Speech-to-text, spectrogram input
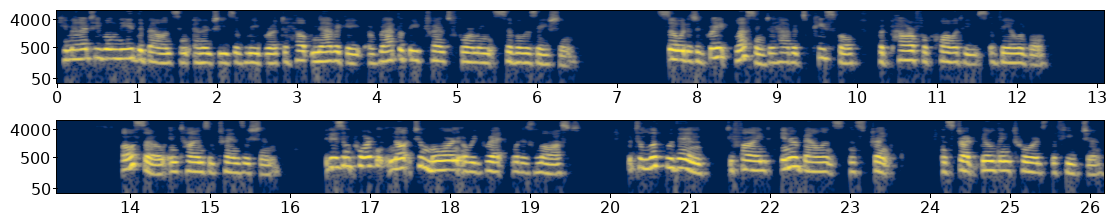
humanity will need the balancing energies of Libra to help navigate a rapidly transforming civilization. So it is a great blessing to have its peaceful but powerful qualities available. Also, in times of transition, it is important not to mourn or regret what is lost, but to look within to find inner balance and strength and start building towards the future.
